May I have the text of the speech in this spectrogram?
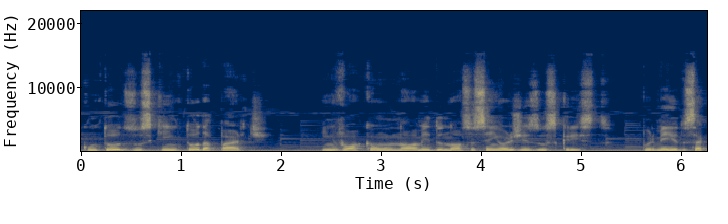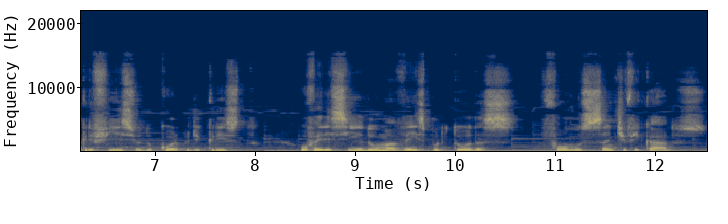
com todos os que em toda parte invocam o nome do nosso Senhor Jesus Cristo, por meio do sacrifício do corpo de Cristo, oferecido uma vez por todas, fomos santificados.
